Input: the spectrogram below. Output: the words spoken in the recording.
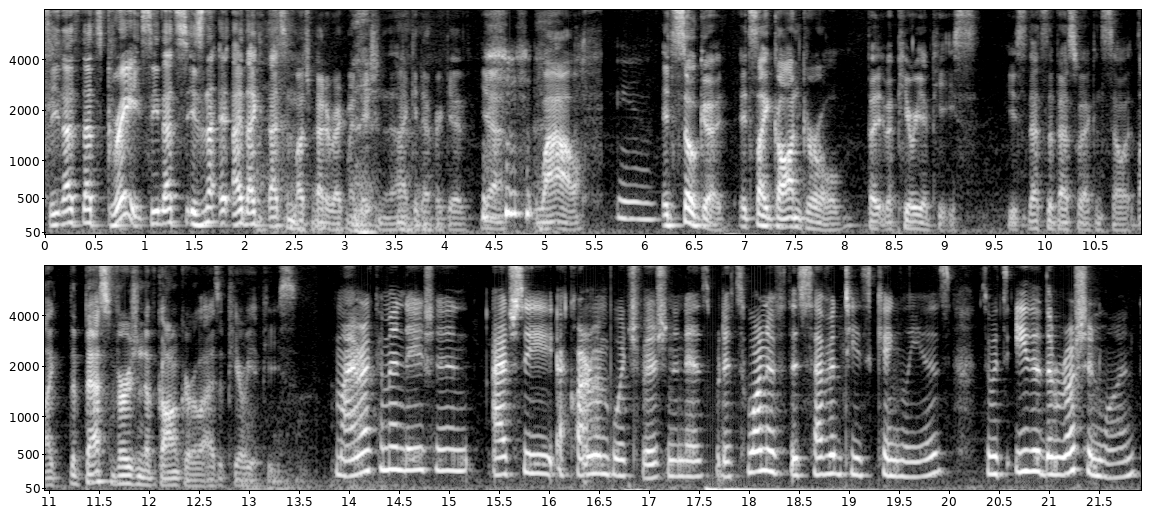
See, that's that's great. See, that's isn't that I like that's a much better recommendation than I could ever give. Yeah. wow. yeah. It's so good. It's like Gone Girl, but a period piece. That's the best way I can sell it. Like the best version of Gone Girl as a period piece. My recommendation, actually, I can't remember which version it is, but it's one of the 70s King Lears. So it's either the Russian one,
